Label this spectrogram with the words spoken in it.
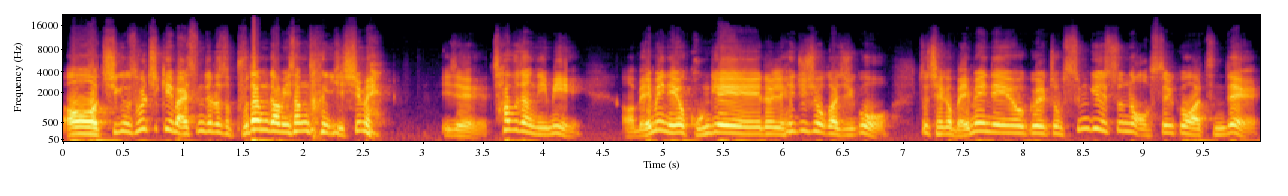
어, 지금 솔직히 말씀드려서 부담감이 상당히 심해. 이제 차 부장님이 어, 매매 내역 공개를 해주셔가지고 또 제가 매매 내역을 좀 숨길 수는 없을 것 같은데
